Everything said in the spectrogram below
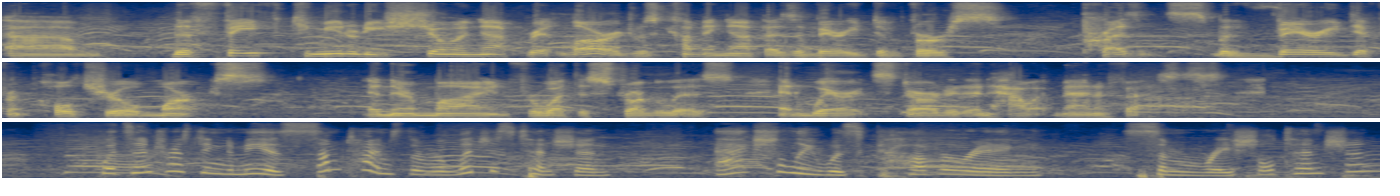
um, the faith community showing up writ large was coming up as a very diverse presence with very different cultural marks in their mind for what the struggle is and where it started and how it manifests. What's interesting to me is sometimes the religious tension actually was covering some racial tension.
